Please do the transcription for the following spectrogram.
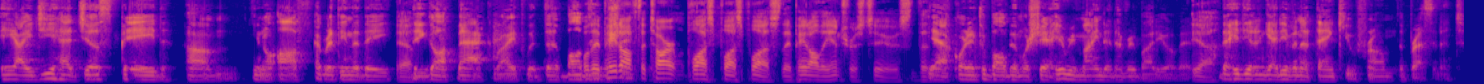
AIG had just paid, um, you know, off everything that they Yeah. they got back, right, with the Bob. well, they paid off the TARP plus plus plus. They paid all the interest too. So that, Yeah, according to Bob Benmosche, he reminded everybody of it. Yeah. that he didn't get even a thank you from the president.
